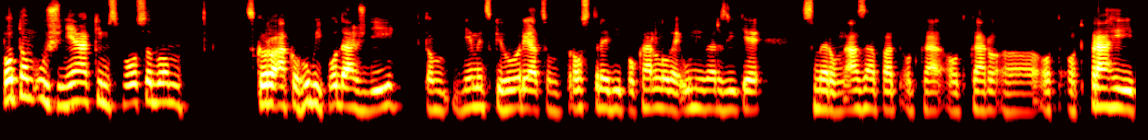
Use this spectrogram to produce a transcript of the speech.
potom už nejakým spôsobom, skoro ako huby po daždi, v tom nemecky hovoriacom prostredí po Karlovej univerzite smerom na západ od, od, od, od Prahy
